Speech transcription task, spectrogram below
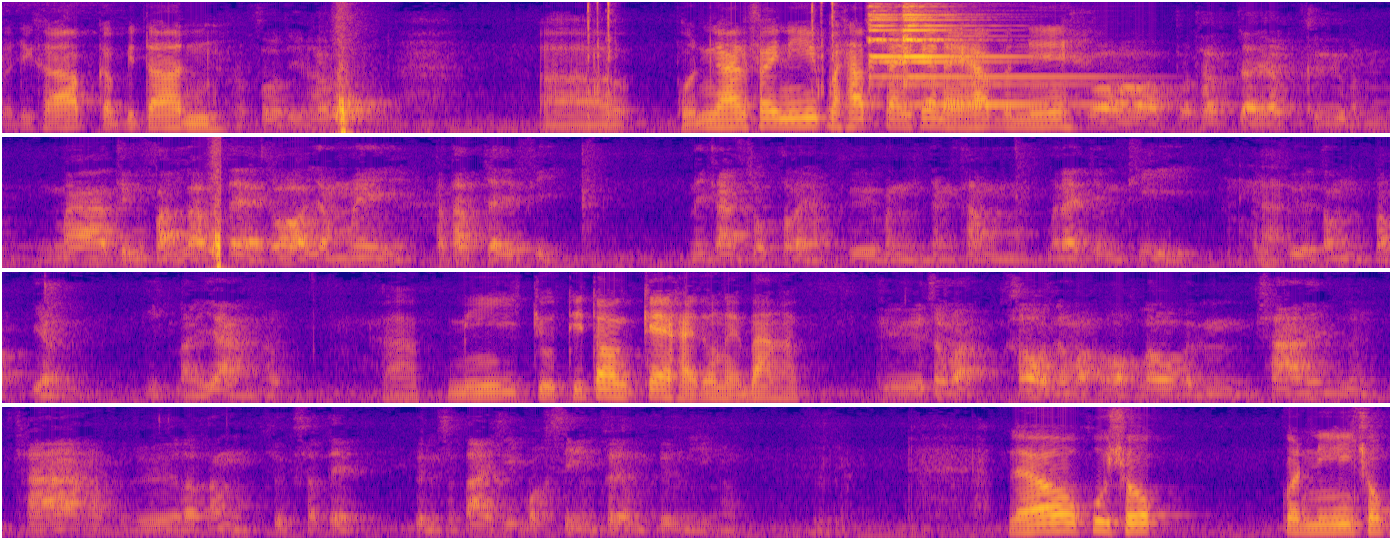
วัสดีครับกัปตันครับสวัสดีครับอ่าผลงานไฟล์นี้ประทับใจแค่ไหนครับวันนี้ ก็ประทับใจครับคือมันมาถึงฝันแล้วแต่ก็ยังไม่ประทับใจฝีในการชกเท่าไหร่ครับคือมันยังทำไม่ได้เต็มที่ครับคือต้องปรับเปลี่ยนอีกหลายอย่างครับ ครับ มีจุดที่ต้องแก้ไขตรงไหนบ้างครับ คือจังหวะเข้าจังหวะออกเราเป็นช้านิดนึงช้าครับคือเราต้องฝึกสเต็ปเป็นสไตล์คีบ็อกซิ่งเพิ่มขึ้นอีกครับ แล้วคู่ชกวันนี้ชก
